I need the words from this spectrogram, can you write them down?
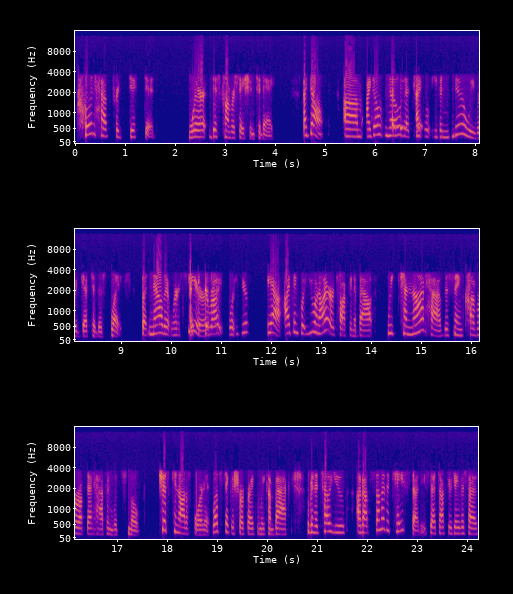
could have predicted where this conversation today. I don't. Um, I don't know that people even knew we would get to this place. But now that we're here, you're right. What you're, yeah, I think what you and I are talking about, we cannot have the same cover up that happened with smoke. Just cannot afford it. Let's take a short break when we come back. We're going to tell you about some of the case studies that Dr. Davis has,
